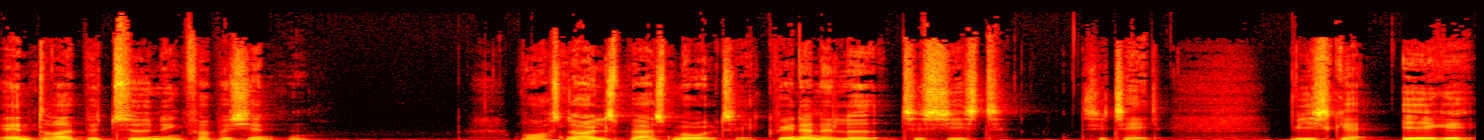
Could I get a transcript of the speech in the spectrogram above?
ændrede betydning for patienten. Vores nøglespørgsmål til kvinderne lød til sidst, citat, Vi skal ikke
